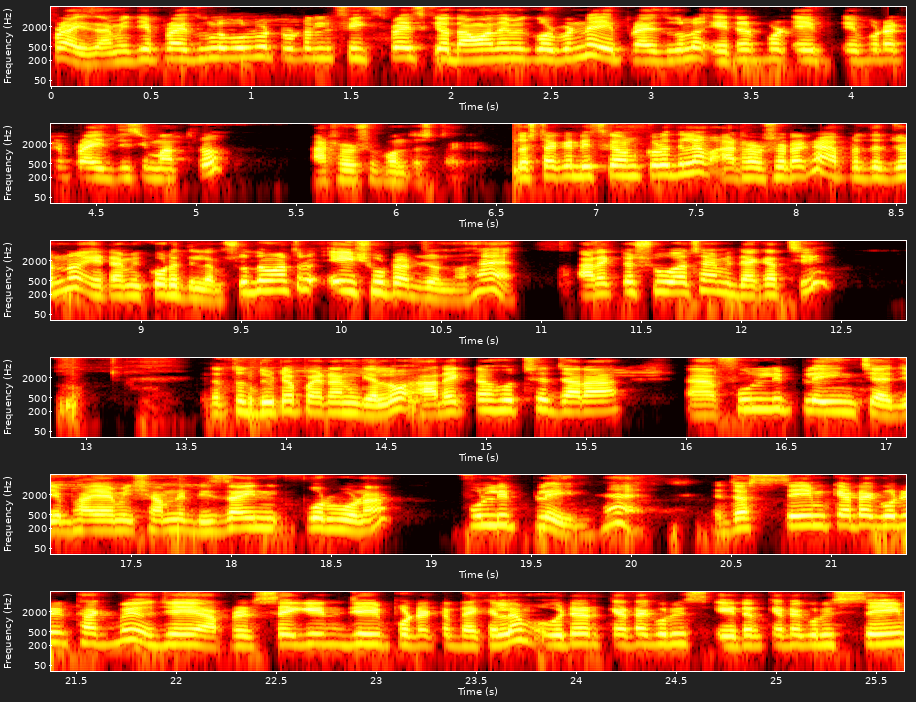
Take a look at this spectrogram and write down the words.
প্রাইস আমি যে প্রাইসগুলো বলব টোটালি ফিক্স প্রাইস কেউ দামাদামি করবেন না, এই প্রাইসগুলো এটার পর, এই প্রোডাক্টের প্রাইস দিচ্ছি মাত্র আঠারোশো পঞ্চাশ টাকা। দশ টাকা ডিসকাউন্ট করে দিলাম, আঠারোশো টাকা আপনাদের জন্য, এটা আমি করে দিলাম, শুধুমাত্র এই শুটার জন্য হ্যাঁ? আরেকটা শু আছে, আমি দেখাচ্ছি। এটা তো দুইটা প্যাটার্ন গেল। আরেকটা হচ্ছে যারা ফুললি প্লেইন চায়, যে ভাই আমি সামনে ডিজাইন করব না ফুললি প্লেইন হ্যাঁ? জাস্ট সেম ক্যাটাগরির থাকবে, যে আপনার সেকেন্ড যে প্রোডাক্টটা দেখালাম, ওইটার ক্যাটাগরি এটার category same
